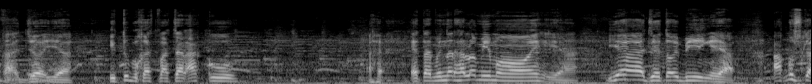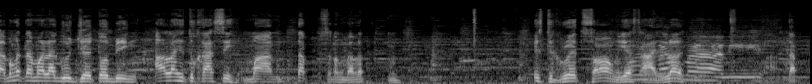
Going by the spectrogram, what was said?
Kak. Jo, iya. Itu bekas pacar aku. Eta Miner, halo Mimoy. Iya. Iya, Joy Tobing ya. Aku suka banget sama lagu Joy Tobing. Allah itu kasih. Mantap, seneng banget. Hmm. It's the great song. Yes, I love. Mantap.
